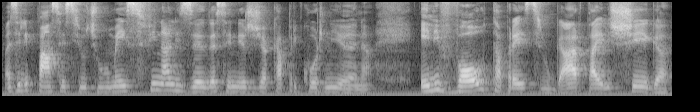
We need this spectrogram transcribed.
mas ele passa esse último mês finalizando essa energia capricorniana. Ele volta para esse lugar, tá? Ele chega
